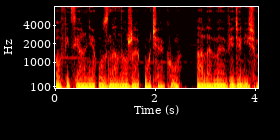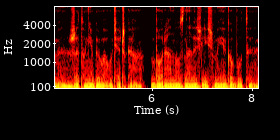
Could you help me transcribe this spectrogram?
Oficjalnie uznano, że uciekł, ale my wiedzieliśmy, że to nie była ucieczka, bo rano znaleźliśmy jego buty.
